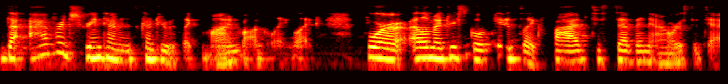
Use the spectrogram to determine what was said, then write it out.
the average screen time in this country was like mind boggling. Like for elementary school kids, like five to seven hours a day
